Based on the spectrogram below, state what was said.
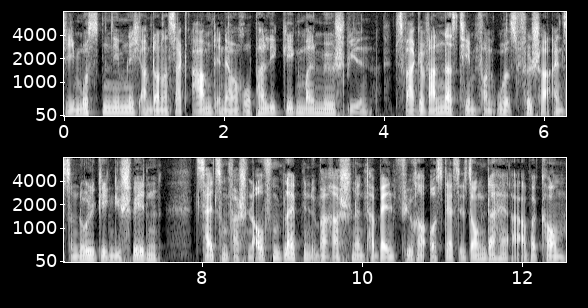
Die mussten nämlich am Donnerstagabend in der Europa League gegen Malmö spielen. Zwar gewann das Team von Urs Fischer 1 zu 0 gegen die Schweden, Zeit zum Verschnaufen bleibt den überraschenden Tabellenführer aus der Saison daher aber kaum.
